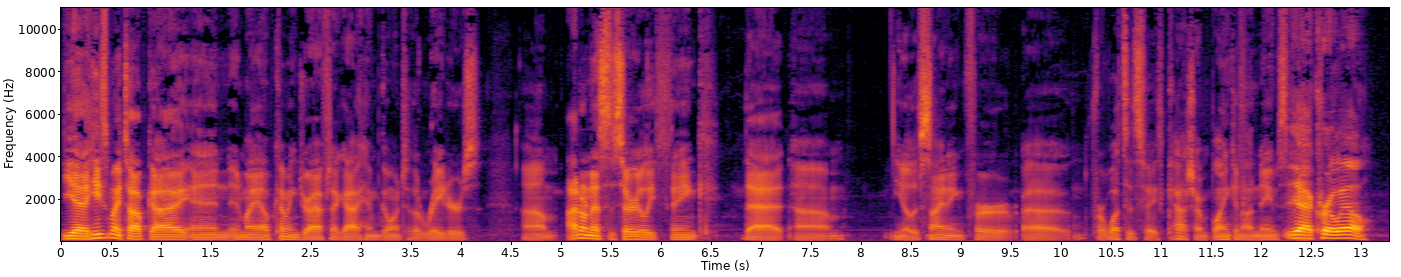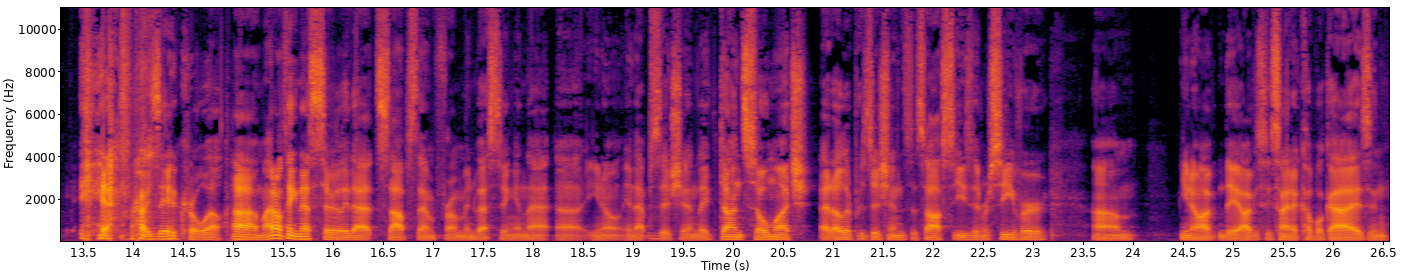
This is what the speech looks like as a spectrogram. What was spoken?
Yeah, he's my top guy, and in my upcoming draft, I got him going to the Raiders. Um, I don't necessarily think that um, you know the signing for uh, for what's his face. Gosh, I'm blanking on names. Yeah, Crowell. Yeah, for Isaiah Crowell. Um, I don't think necessarily that stops them from investing in that, uh, you know, in that position. They've done so much at other positions this offseason, receiver. Um, you know, they obviously signed a couple guys, and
